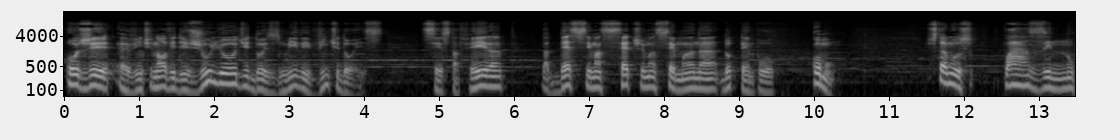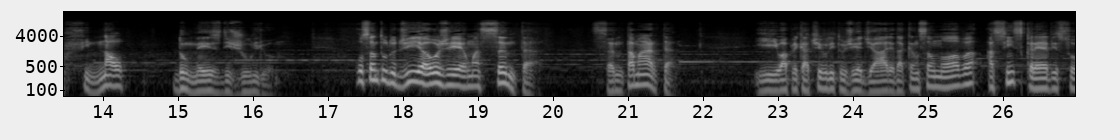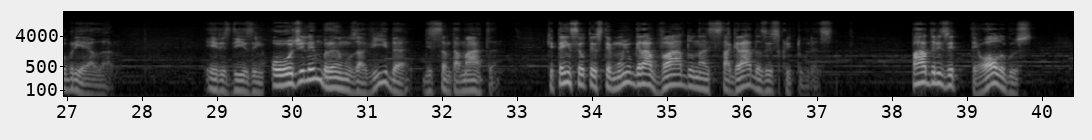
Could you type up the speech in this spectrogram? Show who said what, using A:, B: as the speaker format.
A: Hoje é 29 de julho de 2022, sexta-feira da 17 semana do Tempo Comum. Estamos quase no final do mês de julho. O santo do dia hoje é uma santa, Santa Marta. E o aplicativo Liturgia Diária da Canção Nova assim escreve sobre ela. Eles dizem: Hoje lembramos a vida de Santa Marta, que tem seu testemunho gravado nas Sagradas Escrituras. Padres e teólogos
